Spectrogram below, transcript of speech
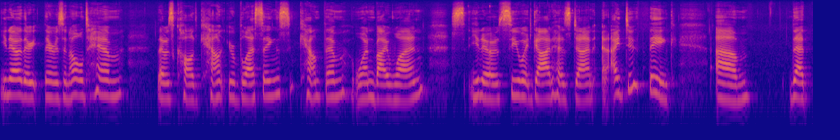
you know there there is an old hymn that was called count your blessings count them one by one you know see what god has done and i do think um, that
